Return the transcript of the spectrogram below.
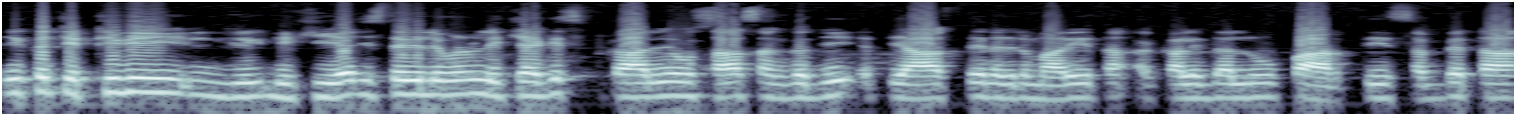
ਇੱਕ ਚਿੱਠੀ ਵੀ ਲਿਖੀ ਹੈ, ਜਿਸ ਦੇ ਵਿੱਚ ਉਹਨਾਂ ਨੇ ਲਿਖਿਆ ਕਿ ਸਤਿਕਾਰਯੋਗ ਸਾਧ ਸੰਗਤ ਜੀ ਇਤਿਹਾਸ ਤੇ ਨਜ਼ਰ ਮਾਰੀ ਤਾਂ ਅਕਾਲੀ ਦਲ ਨੂੰ ਭਾਰਤੀ ਸਭਿਅਤਾ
